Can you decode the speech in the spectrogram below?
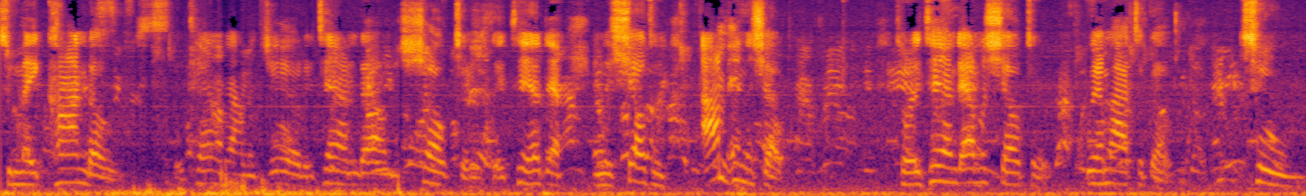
to make condos. They're tearing down the jail. They're tearing down the shelters. They tear down in the shelters. I'm in the shelter. So they're tearing down the shelter. Where am I to go? To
